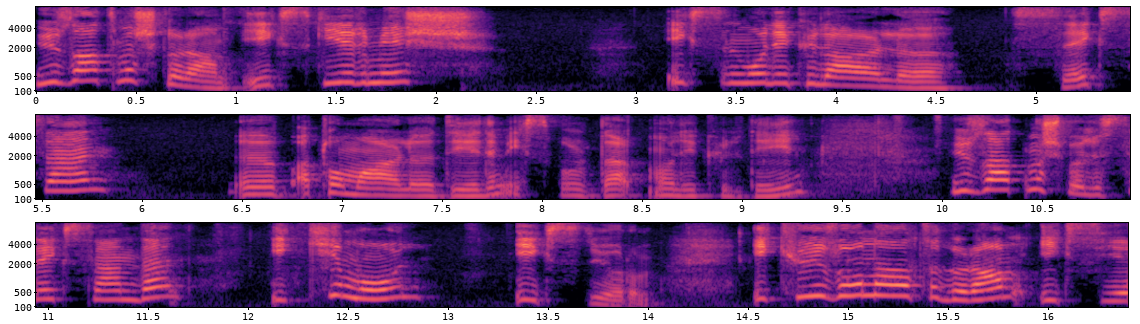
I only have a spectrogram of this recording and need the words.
160 gram X girmiş. X'in molekül ağırlığı 80. E, atom ağırlığı diyelim. X burada molekül değil. 160 bölü 80'den 2 mol X diyorum. 216 gram XY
